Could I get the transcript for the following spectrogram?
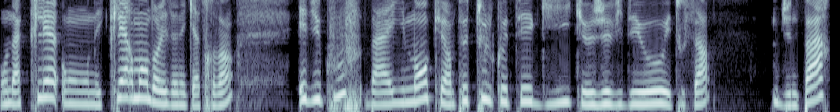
on, a clair- on est clairement dans les années 80. Et du coup, bah, il manque un peu tout le côté geek, jeux vidéo et tout ça, d'une part.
